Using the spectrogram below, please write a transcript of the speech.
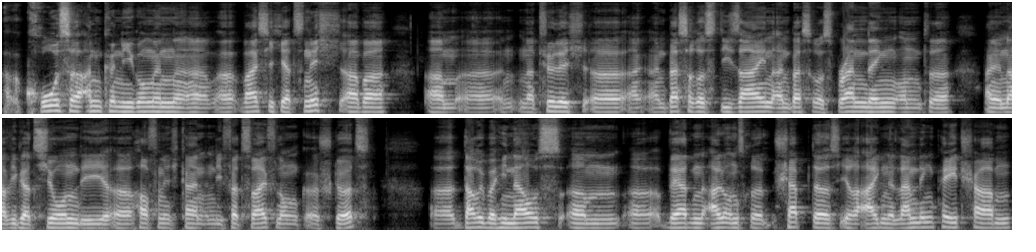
Große Ankündigungen äh, äh, weiß ich jetzt nicht, aber ähm, äh, natürlich äh, ein, besseres Design, ein besseres Branding und äh, eine Navigation, die äh, hoffentlich keinen in die Verzweiflung äh, stürzt. Äh, darüber hinaus ähm, äh, werden all unsere Chapters ihre eigene Landingpage haben,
